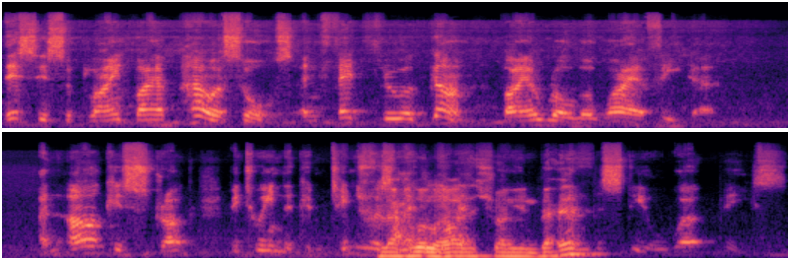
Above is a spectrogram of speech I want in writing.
This is supplied by a power source and fed through a gun by a roller wire feeder. An arc is struck between the continuous لاحظوا metal الغاز شلون ينبعث and the steel workpiece.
